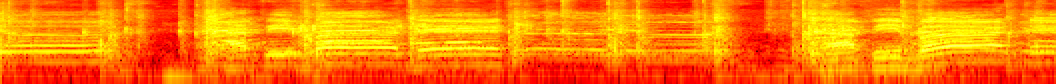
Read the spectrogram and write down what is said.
you happy birthday happy birthday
